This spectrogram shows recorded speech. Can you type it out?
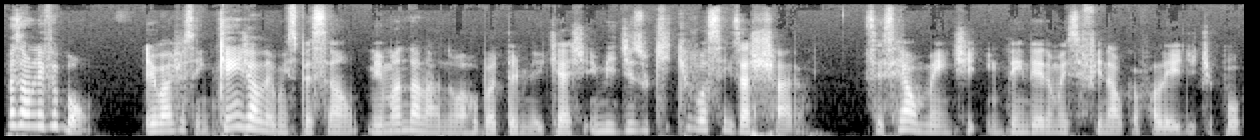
Mas é um livro bom. Eu acho assim, quem já leu Inspeção, me manda lá no arroba e me diz o que, que vocês acharam. Vocês realmente entenderam esse final que eu falei de tipo,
